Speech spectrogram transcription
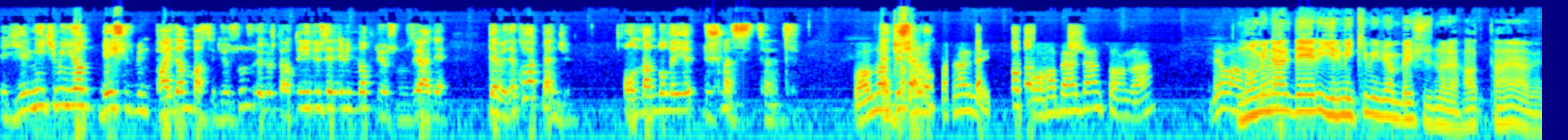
E 22 milyon 500 bin paydan bahsediyorsunuz. Öbür tarafta 750 bin not diyorsunuz. Yani devede kulak bence. Ondan dolayı düşmez senet. vallahi Ya düşer o- Taner Bey o haberden sonra devamlı Nominal değeri 22 milyon 500 bin lira. Halk Taner abi.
